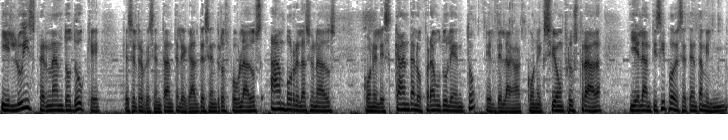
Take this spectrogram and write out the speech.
y Luis Fernando Duque, que es el representante legal de centros poblados, ambos relacionados con el escándalo fraudulento, el de la conexión frustrada y el anticipo de 70 mil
